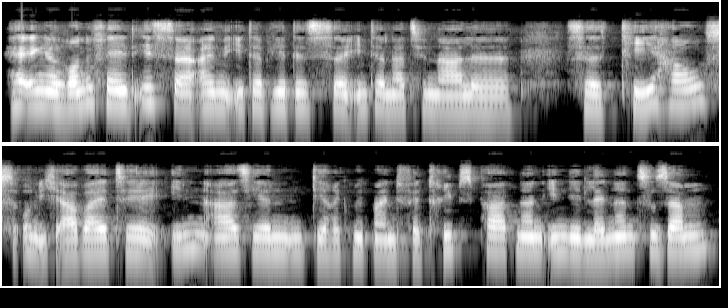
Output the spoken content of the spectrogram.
Herr Engel-Ronnefeld ist äh, ein etabliertes äh, internationales äh, Teehaus und ich arbeite in Asien direkt mit meinen Vertriebspartnern in den Ländern zusammen.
